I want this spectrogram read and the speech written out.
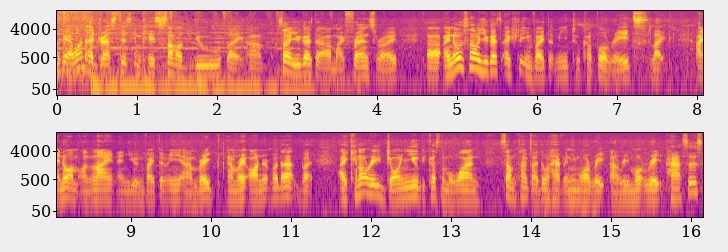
Okay, I want to address this in case some of you, like um, some of you guys that are my friends, right? Uh, I know some of you guys actually invited me to a couple of raids. Like, I know I'm online and you invited me. I'm very, I'm very honored for that. But I cannot really join you because number one, sometimes I don't have any more raid, uh, remote raid passes.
